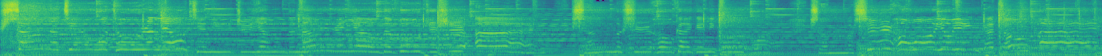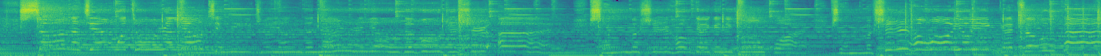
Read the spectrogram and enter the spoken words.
刹那间，我突然了解你这样的男人要的不只是爱？什么时候该给你关怀？什么时候我又应该走开？刹那间，我突然了解你这样的男人时候该给你关怀？什么时候我又应该走开？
